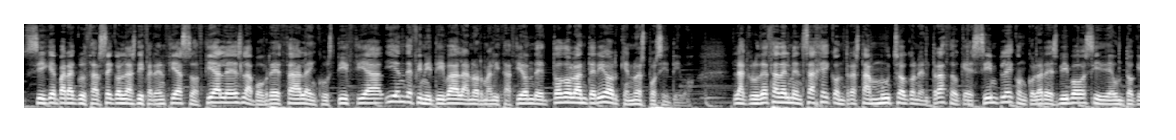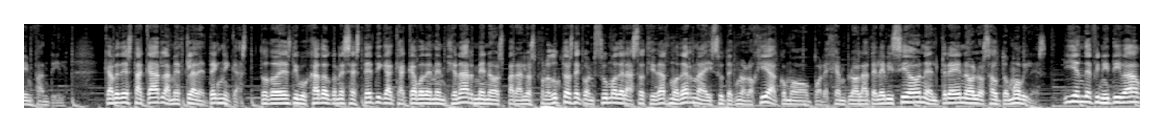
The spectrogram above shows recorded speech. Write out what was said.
sigue para cruzarse con las diferencias sociales, la pobreza, la injusticia y en definitiva la normalización de todo lo anterior que no es positivo. La crudeza del mensaje contrasta mucho con el trazo, que es simple, con colores vivos y de un toque infantil. Cabe destacar la mezcla de técnicas, todo es dibujado con esa estética que acabo de mencionar, menos para los productos de consumo de la sociedad moderna y su tecnología, como por ejemplo la televisión, el tren o los automóviles. Y en definitiva,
